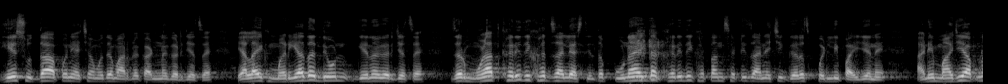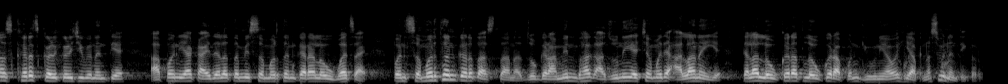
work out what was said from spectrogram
हे सुद्धा आपण याच्यामध्ये मार्ग काढणं गरजेचं आहे. याला एक मर्यादा देऊन घेणं गरजेचं आहे. जर मुळात खरेदी खत झाले असतील तर पुन्हा एकदा खरेदी खतांसाठी जाण्याची गरज पडली पाहिजे नाही. आणि माझी आपणास खरंच कळकळीची विनंती आहे. आपण या कायद्याला तर मी समर्थन करायला उभाच आहे. पण समर्थन करत असताना जो ग्रामीण भाग अजूनही याच्यामध्ये आला नाहीये त्याला लवकरात लवकर आपण घेऊन यावं ही आपणास विनंती करतो.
